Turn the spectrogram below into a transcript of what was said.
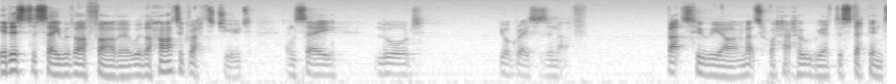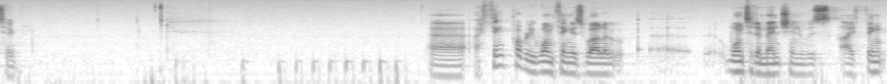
It is to say, with our Father, with a heart of gratitude, and say, Lord, your grace is enough. That's who we are, and that's wh- who we have to step into. Uh, I think probably one thing as well uh, wanted to mention was I think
